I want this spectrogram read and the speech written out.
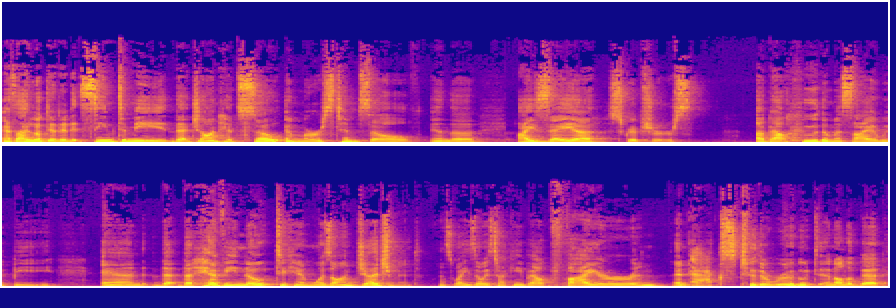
As I looked at it, it seemed to me that John had so immersed himself in the Isaiah scriptures about who the Messiah would be, and that the heavy note to him was on judgment. That's why he's always talking about fire and an axe to the root and all of that.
